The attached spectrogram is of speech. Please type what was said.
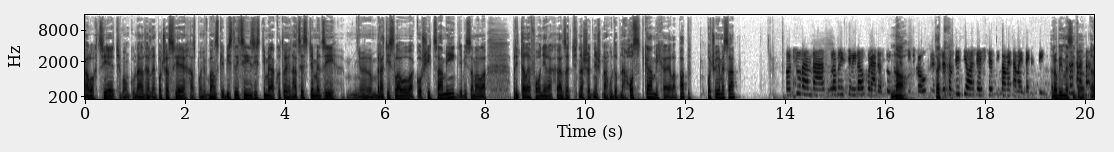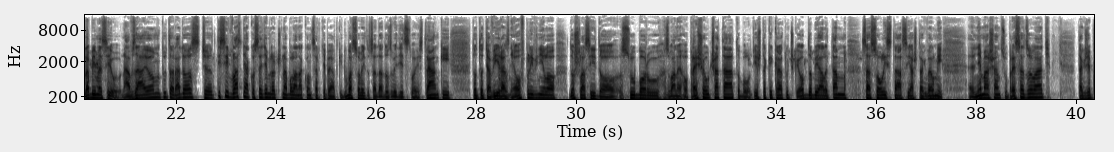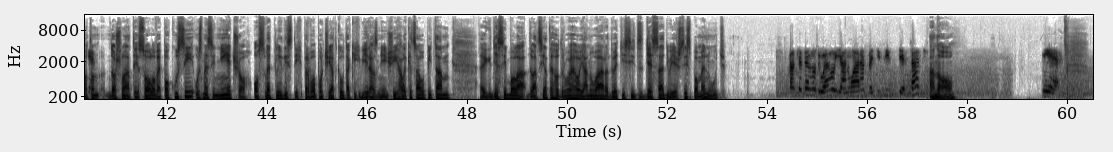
Malo chcieť, vonku nádherné počasie, aspoň v Banskej Bystrici. Zistíme, ako to je na ceste medzi e, Bratislavou a Košicami, kde by sa mala pri telefóne nachádzať naša dnešná hudobná hostka Michaela Pap. Počujeme sa? Počúvam vás, urobili ste mi veľkú radosť túto No, pesničkou, pretože tak- som zistila, že ešte si pamätám aj texty. Robíme si to. Robíme si ju navzájom, túto radosť. Ty si vlastne ako sedemročná bola na koncerte Beatky Dubasovej, to sa dá dozvedieť z tvojej stránky. Toto ťa výrazne ovplyvnilo. Došla si do súboru zvaného Prešovčata, to bolo tiež také kratučké obdobie, ale tam sa solista si až tak veľmi e, nemá šancu presadzovať. Takže potom došlo na tie solové pokusy. Už sme si niečo osvetlili z tých prvopočiatkov, takých výraznejších, ale keď sa opýtam, e, kde si bola 22. januára 2010, vieš si spomenúť? 22. januára 2010? Áno. Nie.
